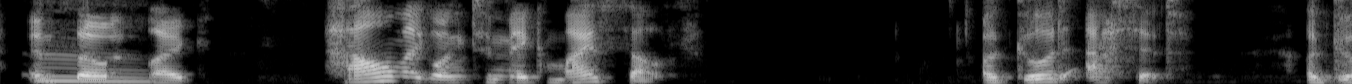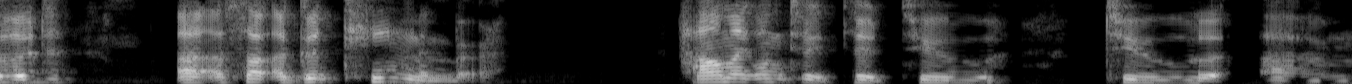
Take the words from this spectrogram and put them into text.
and so it's Mm, like, how am I going to make myself a good asset, a good uh, a, a good team member? How am I going to to to to um,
